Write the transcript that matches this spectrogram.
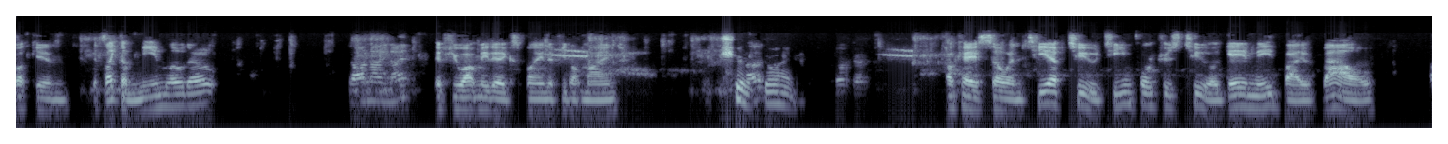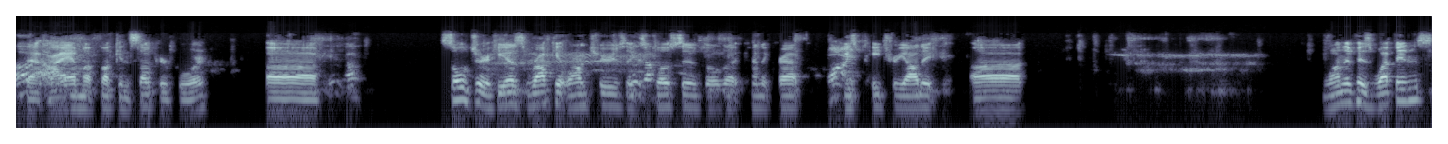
fucking. It's like a meme loadout. If you want me to explain, if you don't mind. Sure, go ahead. Okay. Okay, so in TF2, Team Fortress 2, a game made by Valve that I am a fucking sucker for. Uh, Here you go. Soldier, he has rocket launchers, explosives, all that kind of crap. He's patriotic. Uh, one of his weapons,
